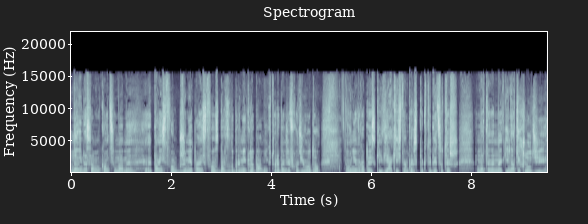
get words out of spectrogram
No i na samym końcu mamy e, państwo, olbrzymie państwo z bardzo dobrymi glebami, które będzie wchodziło do Unii Europejskiej w jakiejś tam perspektywie, co też na ten rynek i na tych ludzi,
